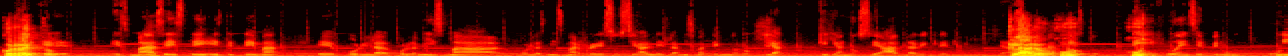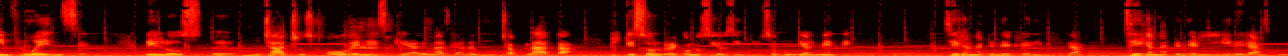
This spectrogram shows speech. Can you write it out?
Correcto. es más este, este tema eh, por, la, por, la misma, por las mismas redes sociales, la misma tecnología, que ya no se habla de credibilidad. Claro, justo. influencer, pero un, influencer de los eh, muchachos jóvenes que además ganan mucha plata y que son reconocidos incluso mundialmente, ¿llegan a tener credibilidad? ¿Llegan a tener liderazgo?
